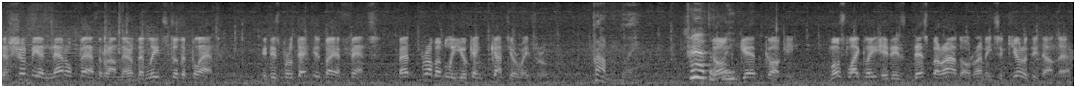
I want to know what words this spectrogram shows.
There should be a narrow path around there that leads to the plant. It is protected by a fence, but probably you can cut your way through. Probably. Probably. Don't get cocky. Most likely it is Desperado running security down there.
